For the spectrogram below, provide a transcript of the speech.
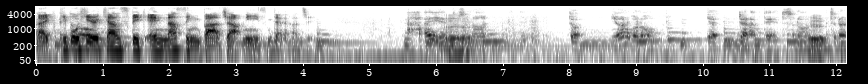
like people と here can speak in nothing but Japanese みたいな感じ。はい。えっとそのと日本語のいやじゃなくてえっとそのうん。その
